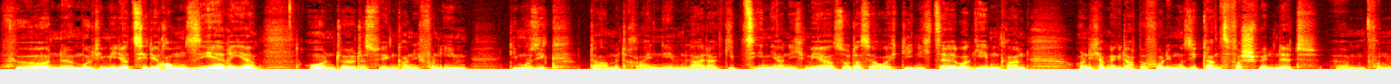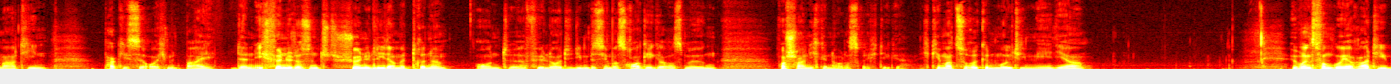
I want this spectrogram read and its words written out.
für eine Multimedia-CD-ROM-Serie. Und äh, deswegen kann ich von ihm die Musik da mit reinnehmen. Leider gibt es ihn ja nicht mehr, sodass er euch die nicht selber geben kann. Und ich habe mir gedacht, bevor die Musik ganz verschwindet ähm, von Martin, packe ich sie euch mit bei. Denn ich finde, das sind schöne Lieder mit drin. Und äh, für Leute, die ein bisschen was Rockigeres mögen, wahrscheinlich genau das Richtige. Ich gehe mal zurück in Multimedia. Übrigens von Gujarati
